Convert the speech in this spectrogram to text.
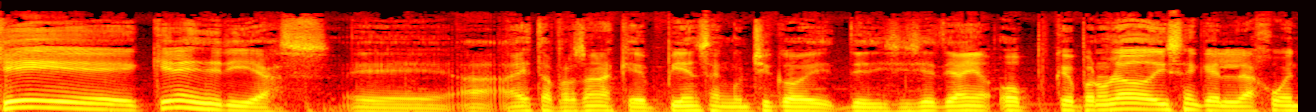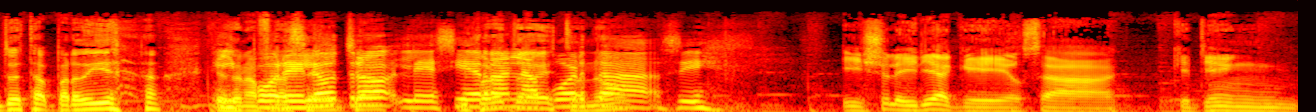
¿Qué, qué les dirías eh, a, a estas personas que piensan que un chico de, de 17 años, o que por un lado dicen que la juventud está perdida, que es Y una por frase el otro hecha, y le por cierran otro la esto, puerta, ¿no? sí. Y yo le diría que, o sea, que tienen,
